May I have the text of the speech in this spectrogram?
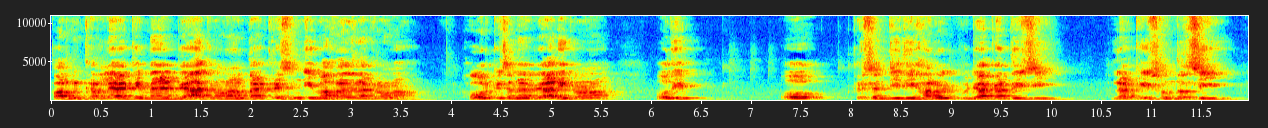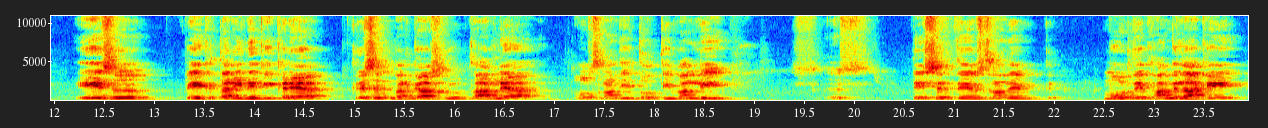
ਪਰਨ ਕਰ ਲਿਆ ਕਿ ਮੈਂ ਵਿਆਹ ਕਰਾਉਣਾ ਤਾਂ ਕ੍ਰਿਸ਼ਨ ਜੀ ਮਹਾਰਾਜ ਨਾਲ ਕਰਾਉਣਾ। ਹੋਰ ਕਿਸੇ ਨਾਲ ਵਿਆਹ ਨਹੀਂ ਕਰਾਉਣਾ। ਉਹਦੀ, ਉਹ ਕ੍ਰਿਸ਼ਨ ਜੀ ਦੀ ਹਰ ਰੋਜ਼ ਪੂਜਾ ਕਰਦੀ ਸੀ, ਲੜਕੀ ਸੁੰਦਰ ਸੀ। ਇਸ ਭੇਖਤਾਰੀ ਨੇ ਕੀ ਕਰਿਆ? ਕ੍ਰਿਸ਼ਨ ਵਰਗਾ ਸਰੂਪ ਧਾਰ ਲਿਆ। ਉਸ ਤਰ੍ਹਾਂ ਦੀ ਧੋਤੀ ਬੰਨ ਲਈ। ਤੇ ਸਿਰ ਤੇ ਉਸ ਤਰ੍ਹਾਂ ਦੇ ਮੋਰ ਦੇ ਫੰਗ ਲਾ ਕੇ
